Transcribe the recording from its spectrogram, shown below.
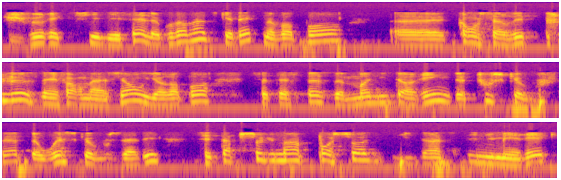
je veux rectifier les faits. Le gouvernement du Québec ne va pas euh, conserver plus d'informations. Il n'y aura pas cette espèce de monitoring de tout ce que vous faites, de où est-ce que vous allez. C'est absolument pas ça l'identité numérique.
